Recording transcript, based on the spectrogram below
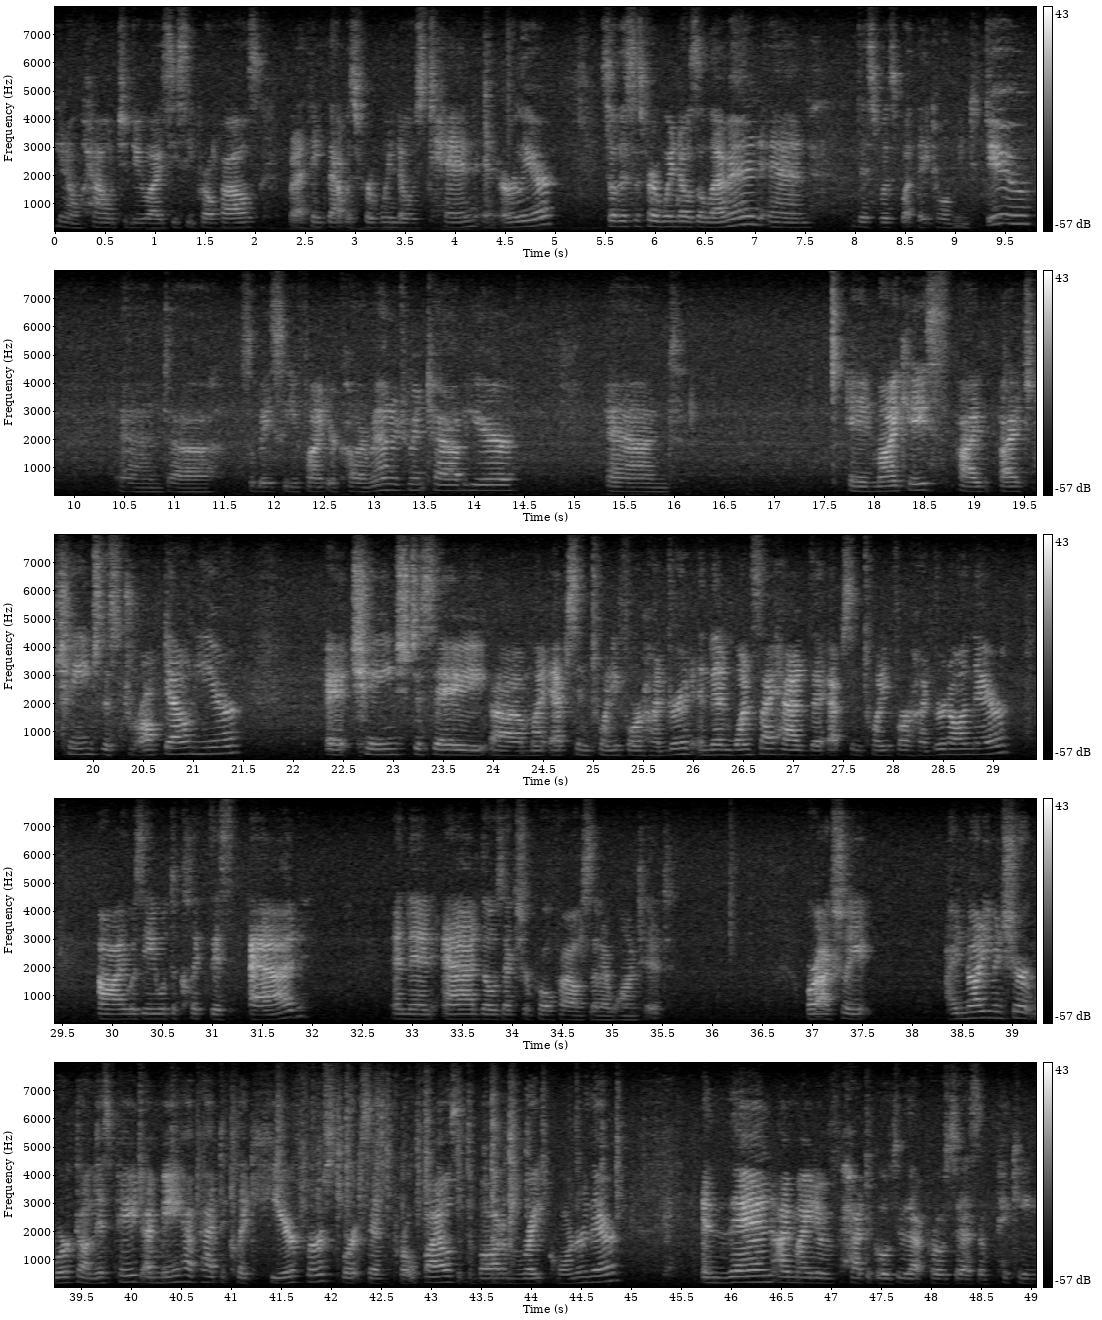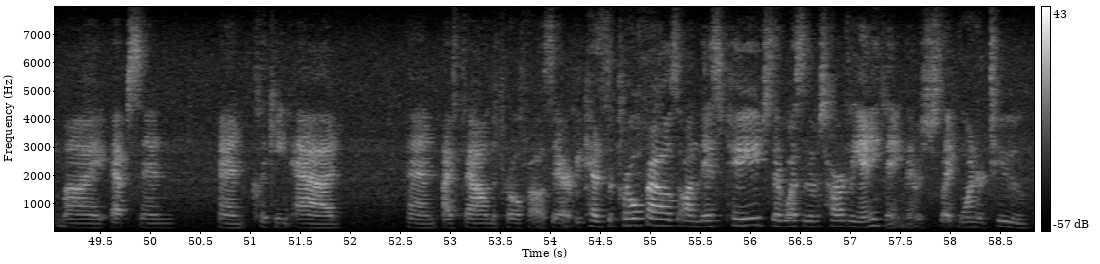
you know, how to do ICC profiles, but I think that was for Windows 10 and earlier. So this is for Windows 11, and this was what they told me to do. And uh, so basically you find your color management tab here, and in my case, I, I changed this drop down here. It changed to say uh, my Epson 2400, and then once I had the Epson 2400 on there, I was able to click this add and then add those extra profiles that I wanted. Or actually, I'm not even sure it worked on this page. I may have had to click here first where it says profiles at the bottom right corner there. And then I might have had to go through that process of picking my Epson and clicking add and I found the profiles there because the profiles on this page there was there was hardly anything there was just like one or two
